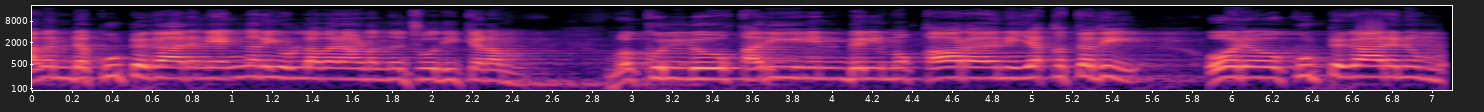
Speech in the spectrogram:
അവന്റെ കൂട്ടുകാരൻ എങ്ങനെയുള്ളവനാണെന്ന് ചോദിക്കണം. വകുല്ലു ഖരീനിൻ ബിൽ ഓരോ കൂട്ടുകാരനും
